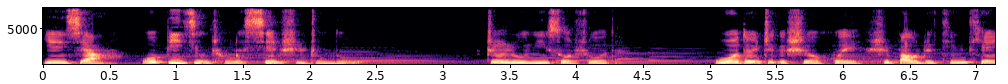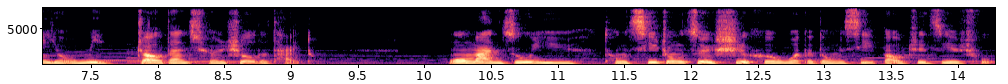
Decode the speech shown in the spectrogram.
眼下我毕竟成了现实中的我，正如你所说的，我对这个社会是抱着听天由命、照单全收的态度。我满足于同其中最适合我的东西保持接触，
